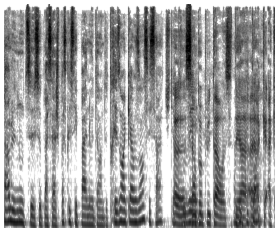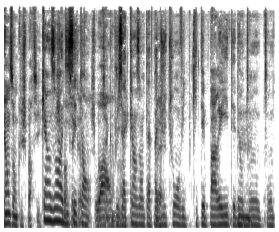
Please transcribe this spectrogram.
Parle-nous de ce, passage, parce que c'est pas anodin. De 13 ans à 15 ans, c'est ça? Tu euh, C'est un peu plus tard, c'était à, 15 ans que je suis parti. 15 ans à 17 ans. en plus, à 15 ans, t'as pas du tout envie de quitter Paris, t'es dans mm. ton,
